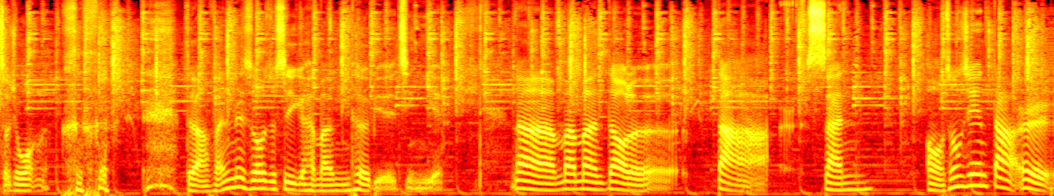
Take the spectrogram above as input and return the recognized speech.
早就忘了。对啊，反正那时候就是一个还蛮特别的经验。那慢慢到了大三，哦，中间大二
